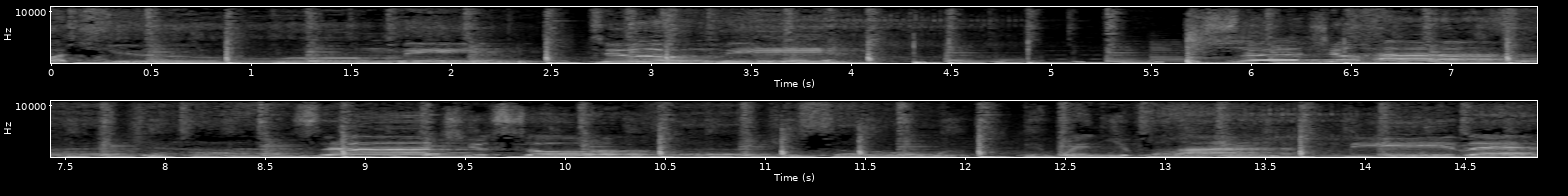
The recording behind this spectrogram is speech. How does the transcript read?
What you mean to me. Search your heart, search your soul. And when you find me there,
